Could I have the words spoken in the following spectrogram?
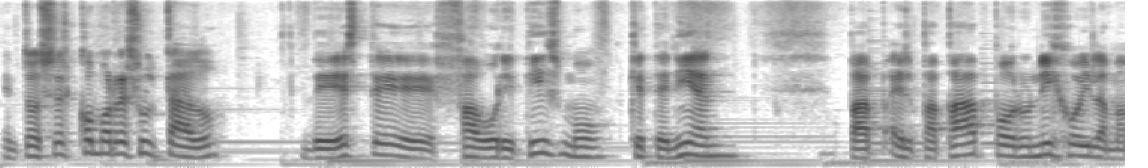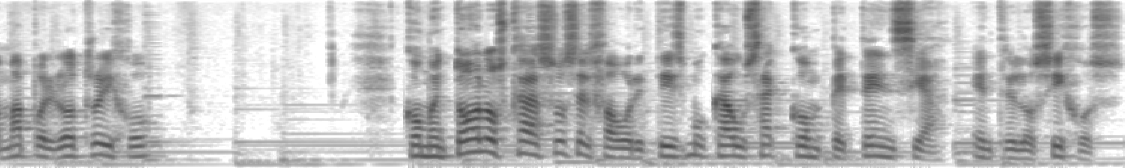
Entonces, como resultado de este favoritismo que tenían el papá por un hijo y la mamá por el otro hijo, Como en todos los casos, el favoritismo causa competencia entre los hijos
